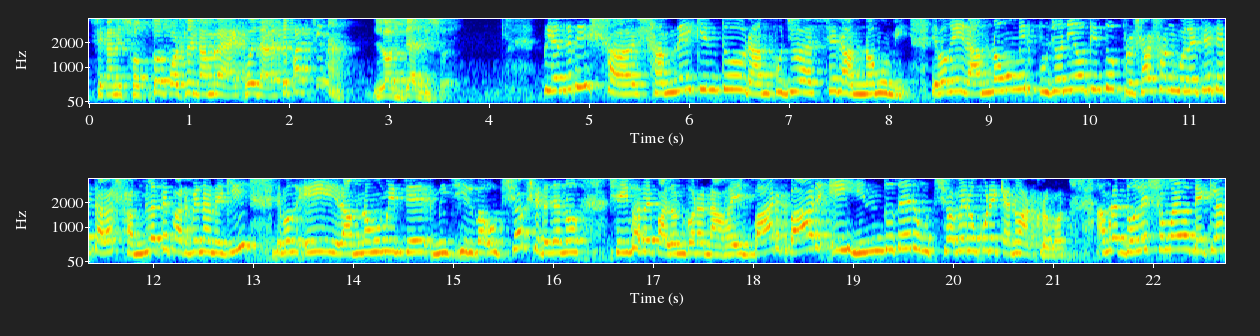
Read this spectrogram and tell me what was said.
সেখানে সত্তর পার্সেন্ট আমরা এক হয়ে দাঁড়াতে পারছি না। লজ্জার বিষয়। প্রিয়াঙ্কাদি সামনেই কিন্তু রাম পুজো আসছে রামনবমী এবং এই রামনবমীর পুজো নিয়েও কিন্তু প্রশাসন বলেছে যে তারা সামলাতে পারবে না নাকি। এবং এই রামনবমীর যে মিছিল বা উৎসব সেটা যেন সেইভাবে পালন করা না হয়। বারবার এই হিন্দুদের উৎসবের উপরে কেন আক্রমণ? আমরা দোলের সময়ও দেখলাম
